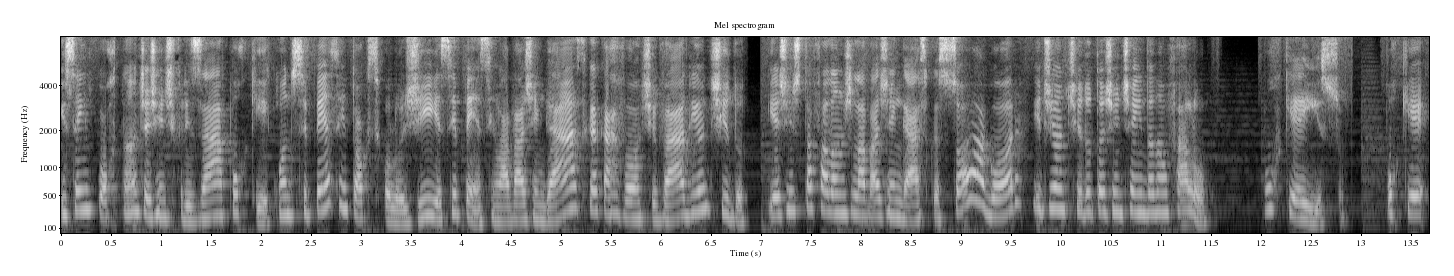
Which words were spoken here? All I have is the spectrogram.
Isso é importante a gente frisar porque, quando se pensa em toxicologia, se pensa em lavagem gástrica, carvão ativado e antídoto. E a gente está falando de lavagem gástrica só agora e de antídoto a gente ainda não falou. Por que isso? Porque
